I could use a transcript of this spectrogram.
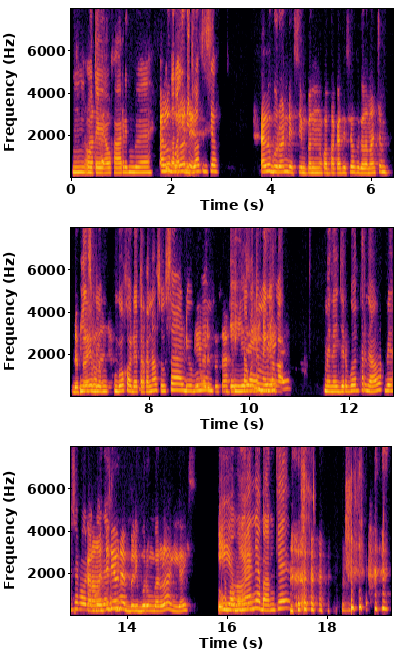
Hmm, OTW Karin gue. Eh lu lagi buruan deh. dijual tuh Sisil. Eh lu buruan deh simpen kontaknya Sisil segala macem. Udah Iya sebelum aja. gue kalau udah terkenal susah Iya udah dihubungin. susah. Iya, Takutnya iya, manajer- gue ntar galak biasanya kalau udah Sekarang aja dia udah beli burung baru lagi guys. Iya, Apa hubungannya bangke?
